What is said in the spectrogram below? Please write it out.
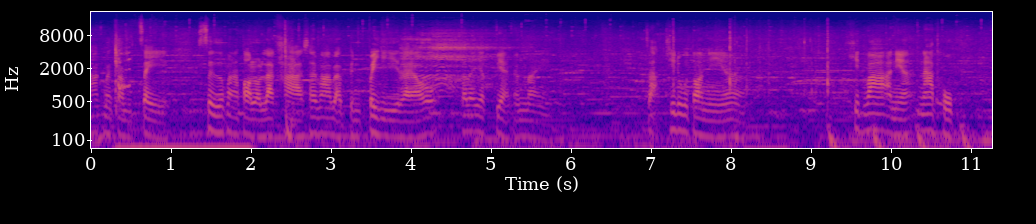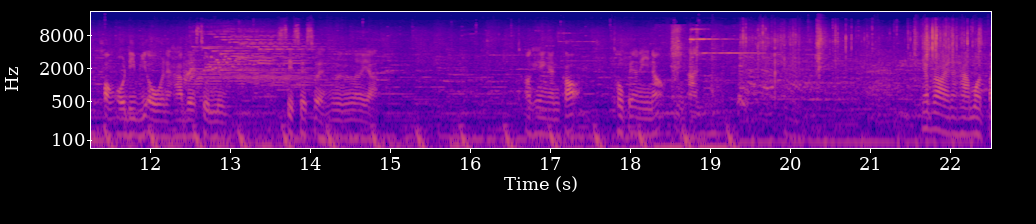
ากมันจำเจ ซื้อมาตอนลดราคาใช้มาแบบเป็นปีแล้ว ก็เลยอยากเปลี่ยนอันใหม่ จากที่ดูตอนนี้ คิดว่าอันเนี้ยหน้าทุบของ ODBO นะคะเบอร์ศูนย์หนึ่งสีสวยๆทั้งนั้นเลยอะ โอเค งั้นก็ทุบเป็นอันนี้เนาะหนึ่งอัน รียบร้อยนะคะ หมดไป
